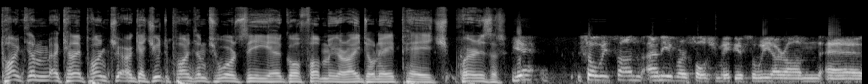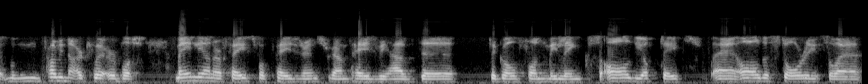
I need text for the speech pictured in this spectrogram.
Point them. Uh, can I point you or get you to point them towards the uh, GoFundMe or I Donate page? Where is it? Yeah. So it's on any of our social media. So we are on uh, probably not our Twitter, but mainly on our Facebook page and our Instagram page. We have the the GoFundMe links, all the updates, uh, all the stories. So uh,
